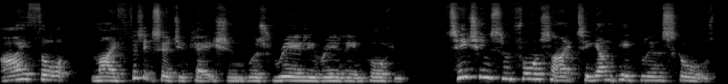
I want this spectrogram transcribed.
I thought my physics education was really, really important. Teaching some foresight to young people in schools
